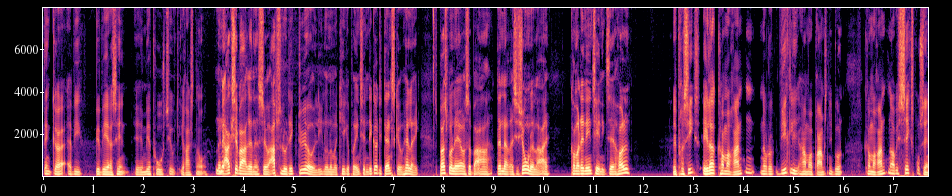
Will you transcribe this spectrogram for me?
den gør, at vi bevæger os hen øh, mere positivt i resten af året. Men, Men aktiemarkederne ser jo absolut ikke dyre ud lige nu, når man kigger på indtjening. Det gør de danske jo heller ikke. Spørgsmålet er jo så bare, den der recession eller ej, kommer den indtjening til at holde? Ja, præcis. Eller kommer renten, når du virkelig hammer bremsen i bund, kommer renten op i 6%,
